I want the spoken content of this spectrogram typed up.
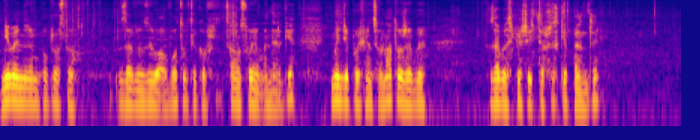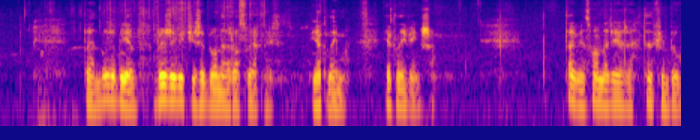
Nie będzie nam po prostu zawiązywał owoców, tylko całą swoją energię będzie poświęcał na to, żeby zabezpieczyć te wszystkie pędy, pędy, żeby je wyżywić i żeby one rosły jak, naj, jak, naj, jak największe. Tak więc mam nadzieję, że ten film był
